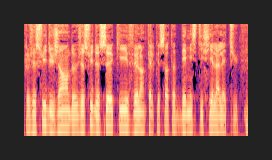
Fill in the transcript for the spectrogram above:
que je suis du genre de, je suis de ceux qui veulent en quelque sorte démystifier la lecture, mhm.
